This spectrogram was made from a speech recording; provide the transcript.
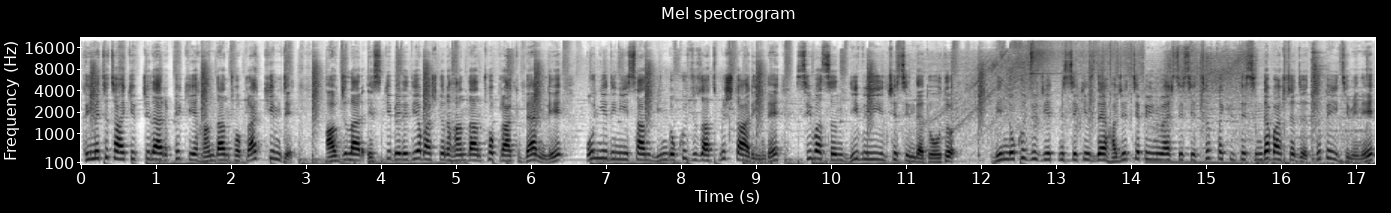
Kıymetli takipçiler peki Handan Toprak kimdi? Avcılar eski belediye başkanı Handan Toprak Benli 17 Nisan 1960 tarihinde Sivas'ın Divriği ilçesinde doğdu. 1978'de Hacettepe Üniversitesi Tıp Fakültesi'nde başladığı tıp eğitimini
